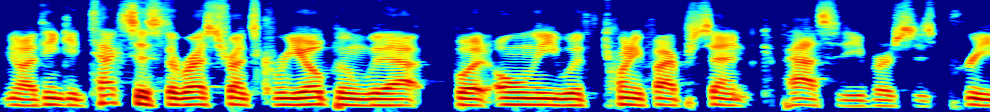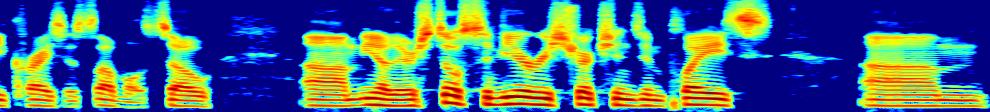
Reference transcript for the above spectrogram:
you know, I think in Texas, the restaurants can reopen without, but only with 25% capacity versus pre crisis levels. So, um, you know, there's still severe restrictions in place. Um,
